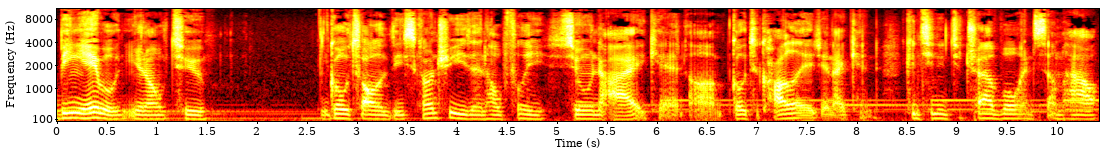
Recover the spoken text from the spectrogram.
being able, you know, to go to all of these countries and hopefully soon I can um, go to college and I can continue to travel and somehow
